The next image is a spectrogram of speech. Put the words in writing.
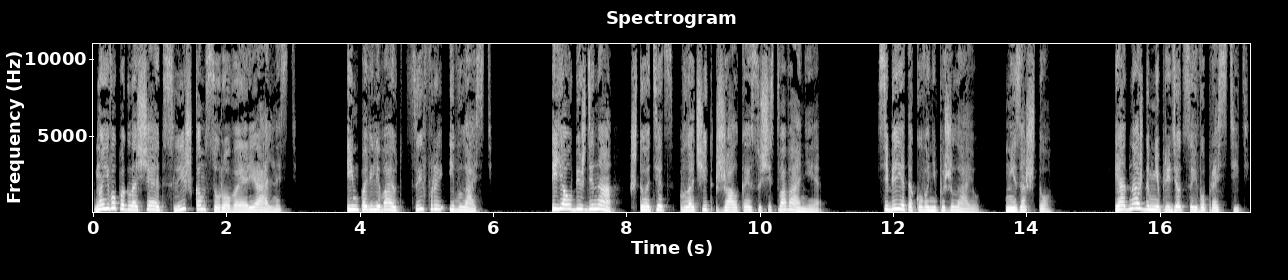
но его поглощает слишком суровая реальность. Им повелевают цифры и власть. И я убеждена, что отец влачит жалкое существование. Себе я такого не пожелаю, ни за что. И однажды мне придется его простить.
